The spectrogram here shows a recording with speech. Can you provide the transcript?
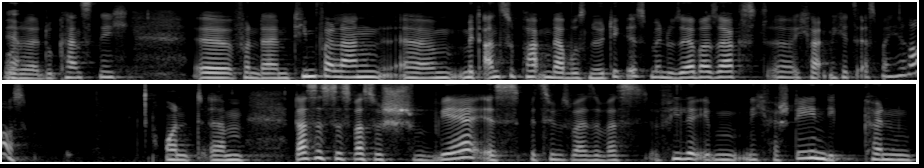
Ja. Oder du kannst nicht äh, von deinem Team verlangen, ähm, mit anzupacken, da wo es nötig ist, wenn du selber sagst, äh, ich halte mich jetzt erstmal hier raus. Und ähm, das ist es, was so schwer ist, beziehungsweise was viele eben nicht verstehen. Die können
